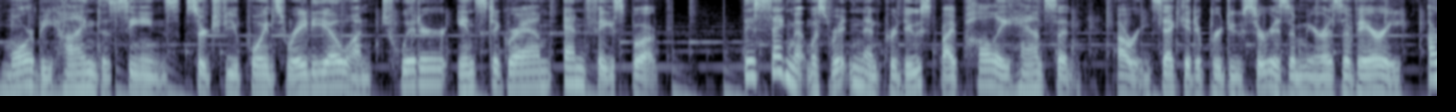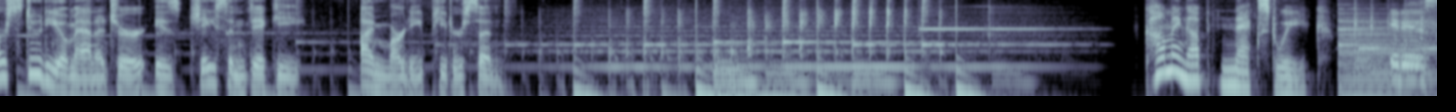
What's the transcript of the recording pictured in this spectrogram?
more behind the scenes, search Viewpoints Radio on Twitter, Instagram, and Facebook. This segment was written and produced by Polly Hanson. Our executive producer is Amira Zaveri. Our studio manager is Jason Dickey. I'm Marty Peterson. Coming up next week. It is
